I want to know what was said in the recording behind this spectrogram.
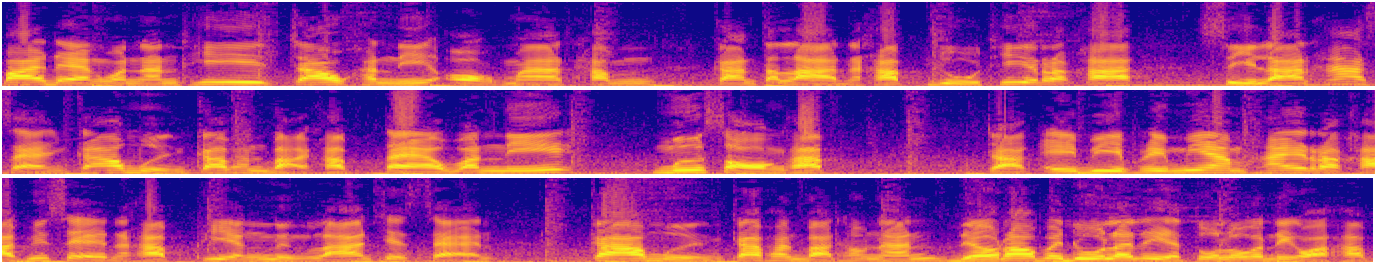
ป้ายแดงวันนั้นที่เจ้าคันนี้ออกมาทำการตลาดนะครับ อยู่ที่ราคา 4 5 9 9 0 0 0 บาทครับ แต่วันนี้มือ 2 ครับ จาก AB Premium ให้ราคาพิเศษนะครับ เพียง 1 7 9 9 0 0 0 บาทเท่านั้น เดี๋ยวเราไปดูรายละเอียดตัวรถกันดีกว่าครับ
